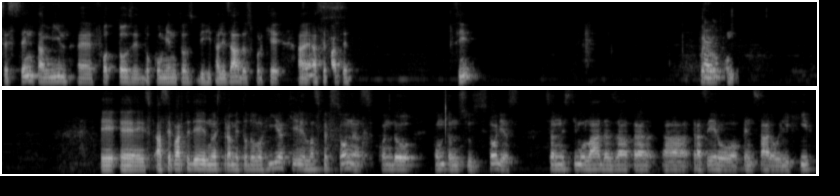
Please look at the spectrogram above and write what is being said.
60.000 eh, fotos y documentos digitalizados, porque ah, hace parte... ¿Sí? Pero, eh, eh, hace parte de nuestra metodología que las personas, cuando cuentan sus historias, são estimuladas a, tra a trazer ou pensar ou elegir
